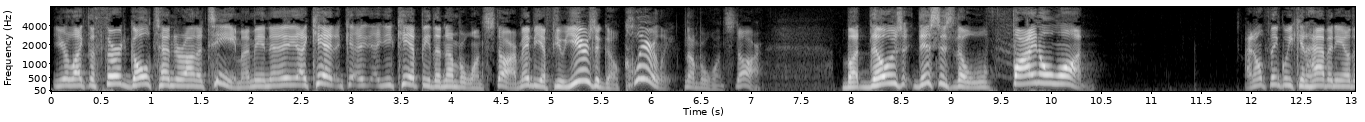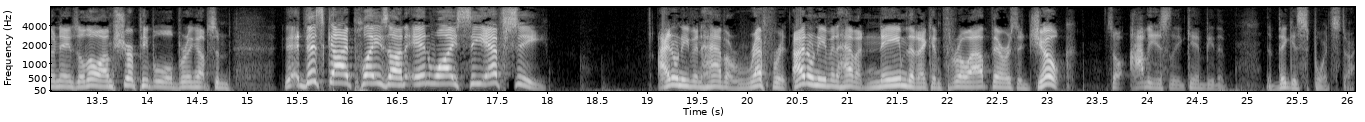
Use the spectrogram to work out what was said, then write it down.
you're like the third goaltender on a team. I mean, eh, I can't eh, you can't be the number 1 star. Maybe a few years ago, clearly number 1 star. But those this is the final one. I don't think we can have any other names, although I'm sure people will bring up some this guy plays on NYCFC. I don't even have a reference. I don't even have a name that I can throw out there as a joke. So obviously, it can't be the, the biggest sports star.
